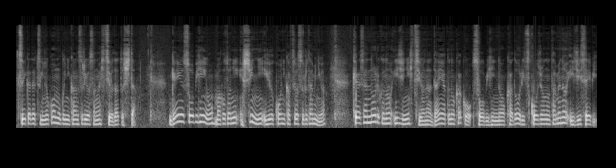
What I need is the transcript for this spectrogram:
追加で次の項目に関する予算が必要だとした。原油装備品を誠に真に有効に活用するためには、継戦能力の維持に必要な弾薬の確保、装備品の稼働率向上のための維持整備、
